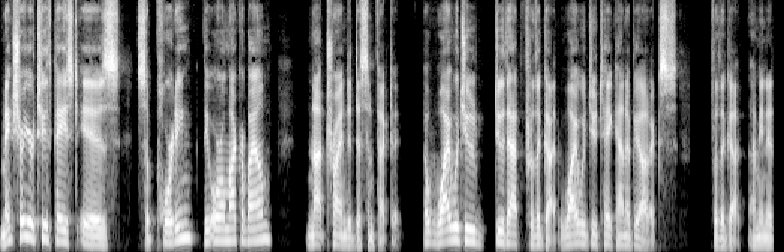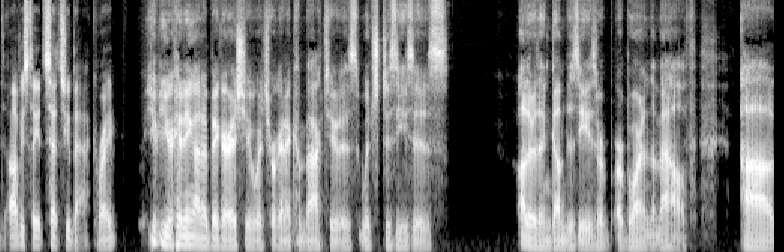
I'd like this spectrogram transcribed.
make sure your toothpaste is supporting the oral microbiome, not trying to disinfect it. Uh, why would you do that for the gut? Why would you take antibiotics for the gut? I mean, it obviously it sets you back, right? You're hitting on a bigger issue, which we're going to come back to, is which diseases, other than gum disease, are, are born in the mouth. Uh,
